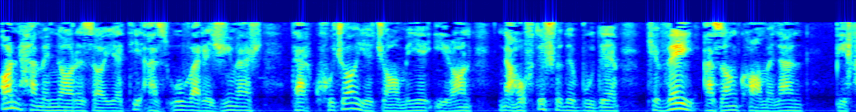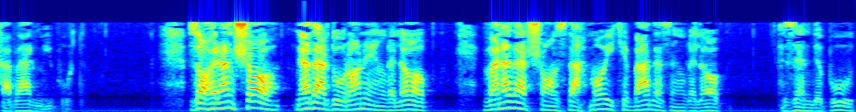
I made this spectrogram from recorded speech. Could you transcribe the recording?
آن همه نارضایتی از او و رژیمش در کجای جامعه ایران نهفته شده بوده که وی از آن کاملا بیخبر می بود ظاهرا شاه نه در دوران انقلاب و نه در شانزده ماهی که بعد از انقلاب زنده بود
